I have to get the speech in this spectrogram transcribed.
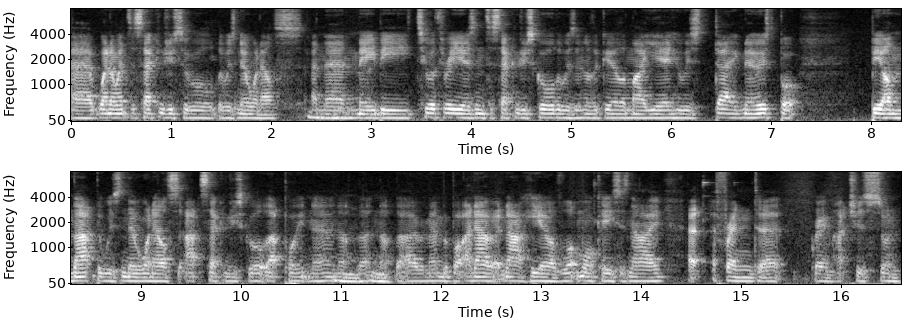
Uh, when I went to secondary school, there was no one else. And then maybe two or three years into secondary school, there was another girl in my year who was diagnosed, but beyond that, there was no one else at secondary school at that point. No, not that, Mhm. not that I remember. But I now now hear of a lot more cases now. I, a friend, uh, Graham Hatch's son,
